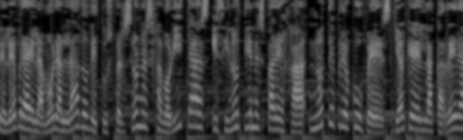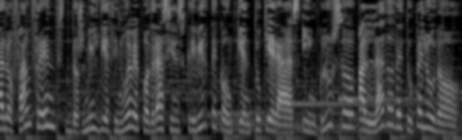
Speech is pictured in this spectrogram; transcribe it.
Celebra el amor al lado de tus personas favoritas, y si no tienes pareja, no te preocupes, ya que en la carrera Lo Fan Friends 2019 podrás inscribirte con quien tú quieras, incluso, al lado de tu peludo.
